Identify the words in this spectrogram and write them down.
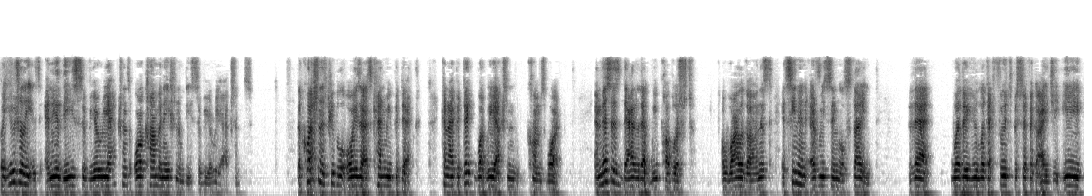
but usually it's any of these severe reactions or a combination of these severe reactions. The question is people always ask, can we predict? Can I predict what reaction comes what? And this is data that we published a while ago, and this it's seen in every single study that whether you look at food-specific IgE,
